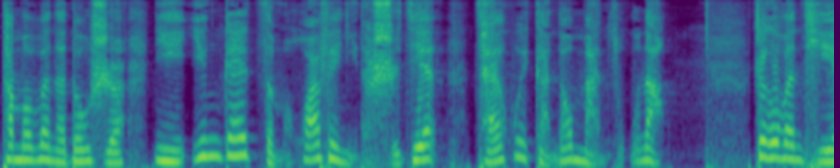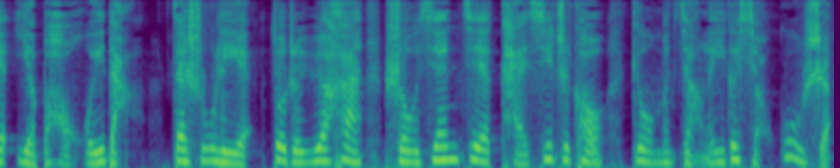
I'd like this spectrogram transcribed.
他们问的都是你应该怎么花费你的时间才会感到满足呢？这个问题也不好回答。在书里，作者约翰首先借凯西之口给我们讲了一个小故事。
